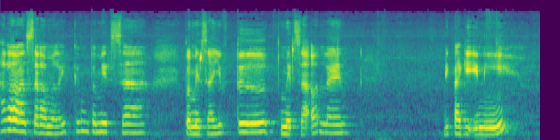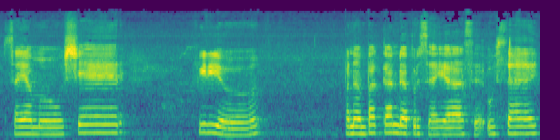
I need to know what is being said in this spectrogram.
Halo assalamualaikum pemirsa. Pemirsa YouTube pemirsa online. Di pagi ini saya mau share video penampakan dapur saya seusai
